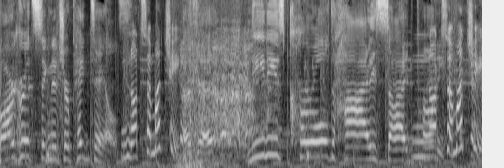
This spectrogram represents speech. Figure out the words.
Margaret's signature pigtails. Not so muchy. Okay. Nene's curled high side pony. Not so muchy.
